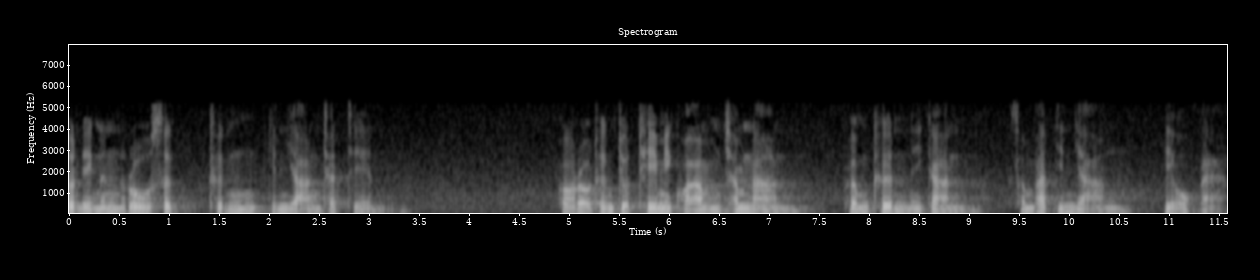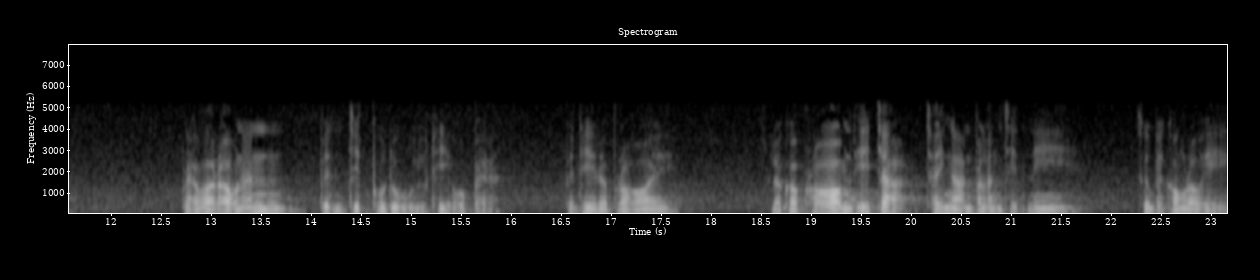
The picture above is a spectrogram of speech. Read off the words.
ตนเองนั้นรู้สึกถึงยินหยางชัดเจน พอเราถึงจุดที่มีความชำนาญ เพิ่มขึ้นในการสัมผัสยินหยางที่โอแปดแปลว่าเรานั้นเป็นจิตผู้ดูอยู่ที่โอแปดเป็นที่เรียบร้อย แล้วก็พร้อมที่จะใช้งานพลังจิตนี้ ซึ่งเป็นของเราเอง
